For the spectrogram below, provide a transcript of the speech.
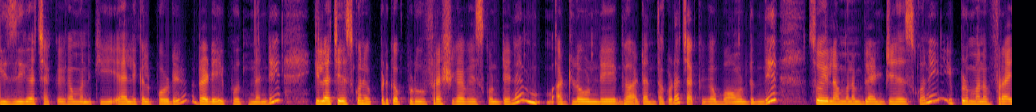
ఈజీగా చక్కగా మనకి యాలికల పౌడర్ రెడీ అయిపోతుందండి. ఇలా చేసుకొని ఎప్పటికప్పుడు ఫ్రెష్గా వేసుకుంటేనే అట్లా ఉండే ఘాట్ అంతా కూడా చక్కగా బాగుంటుంది. సో ఇలా మనం బ్లెండ్ చేసుకొని ఇప్పుడు మనం ఫ్రై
